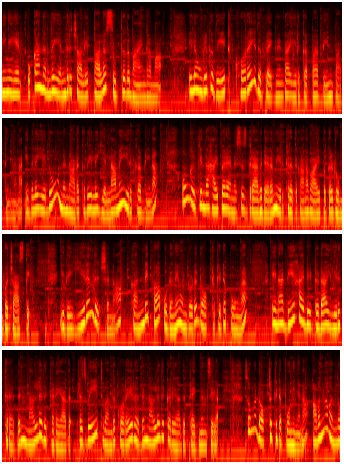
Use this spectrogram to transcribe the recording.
நீங்கள் எ உட்காந்துருந்து எந்திரிச்சாலே தலை சுற்றுது பயங்கரமாக இல்லை உங்களுக்கு வெயிட் குறையுது ப்ரெக்னெண்ட்டாக இருக்கப்போ அப்படின்னு பார்த்தீங்கன்னா இதில் ஏதோ ஒன்று நடக்குது இல்லை எல்லாமே இருக்குது அப்படின்னா உங்களுக்கு இந்த ஹைப்பர் எம்எஸ்எஸ் கிராவிடரம் இருக்கிறதுக்கான வாய்ப்புகள் ரொம்ப ஜாஸ்தி. இது இருந்துச்சுன்னா கண்டிப்பாக உடனே உங்களோட டாக்டர்கிட்ட போங்க. ஏன்னா டீஹைட்ரேட்டடாக இருக்கிறது நல்லது கிடையாது. ப்ளஸ் வெயிட் வந்து குறையிறது நல்லது கிடையாது ப்ரெக்னென்சியில் ஸோ உங்கள் டாக்டர்கிட்ட போனீங்கன்னா அவங்க வந்து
